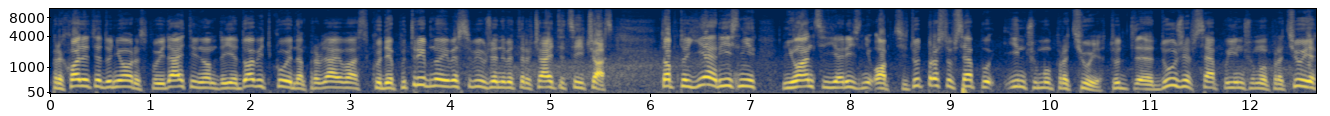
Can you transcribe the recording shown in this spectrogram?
приходите до нього, розповідаєте, він вам дає довідку і направляє вас куди потрібно, і ви собі вже не витрачаєте цей час. Тобто є різні нюанси, є різні опції. Тут просто все по-іншому працює. Тут е, дуже все по-іншому працює.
